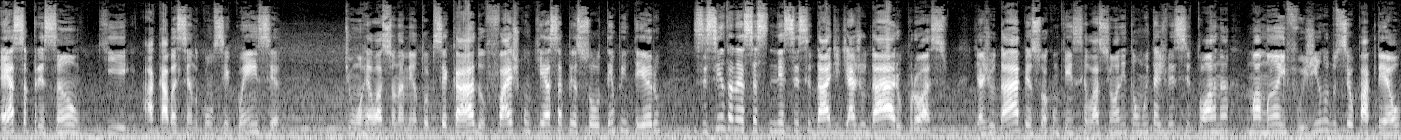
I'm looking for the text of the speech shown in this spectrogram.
Essa pressão que acaba sendo consequência de um relacionamento obcecado faz com que essa pessoa o tempo inteiro se sinta nessa necessidade de ajudar o próximo, de ajudar a pessoa com quem se relaciona, então muitas vezes se torna uma mãe fugindo do seu papel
